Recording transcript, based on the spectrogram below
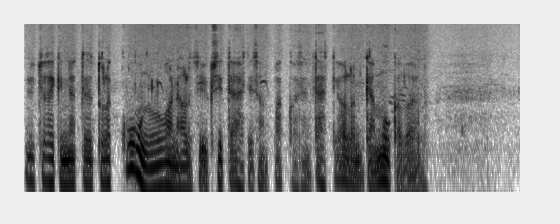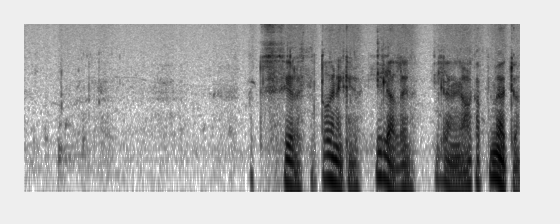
Nyt jotenkin näyttää, että tuolla kuun luona olisi yksi tähti. Se on pakko sen tähti olla, mikä muuka voi olla. Mutta siellä sitten toinenkin hiljalleen, hiljalleen alkaa pimeytyä.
